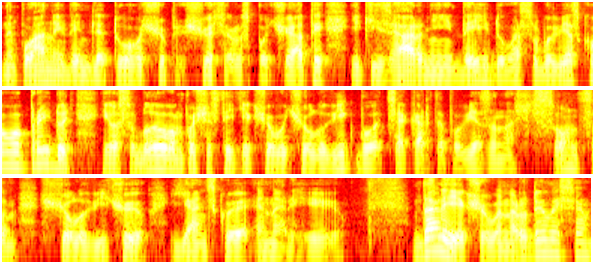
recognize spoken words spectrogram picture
непоганий день для того, щоб щось розпочати, якісь гарні ідеї до вас обов'язково прийдуть. І особливо вам пощастить, якщо ви чоловік, бо ця карта пов'язана з сонцем, з чоловічою янською енергією. Далі, якщо ви народилися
